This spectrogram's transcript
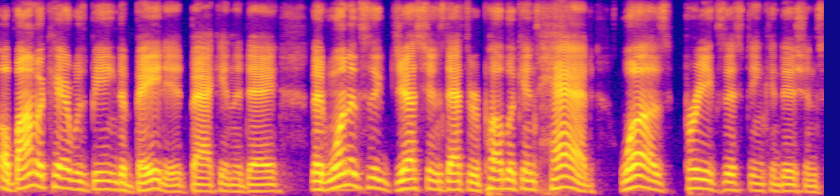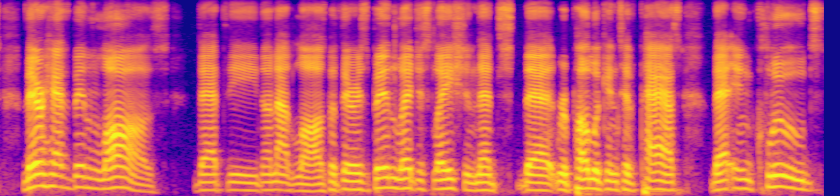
Obamacare was being debated back in the day, that one of the suggestions that the Republicans had was pre-existing conditions. There have been laws that the no, not laws, but there has been legislation that's that Republicans have passed that includes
